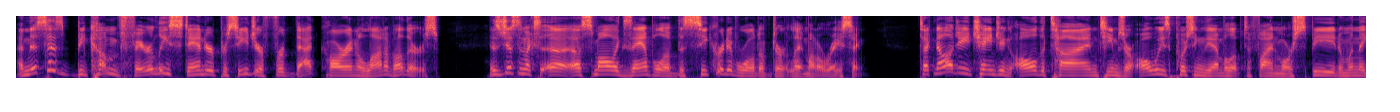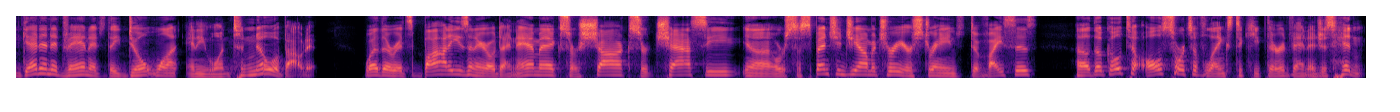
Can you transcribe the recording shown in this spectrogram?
And this has become fairly standard procedure for that car and a lot of others. It's just an, a, uh, a small example of the secretive world of dirt late model racing. Technology changing all the time. Teams are always pushing the envelope to find more speed. And when they get an advantage, they don't want anyone to know about it. Whether it's bodies and aerodynamics, or shocks, or chassis, uh, or suspension geometry, or strange devices, uh, they'll go to all sorts of lengths to keep their advantages hidden.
